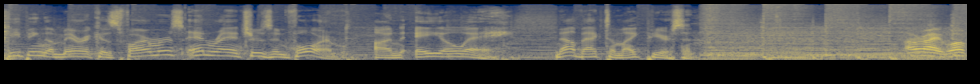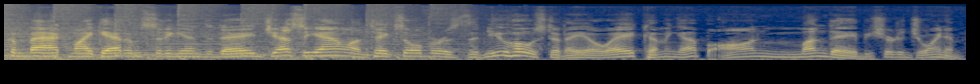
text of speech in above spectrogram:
Keeping America's farmers and ranchers informed on AOA. Now back to Mike Pearson. All right, welcome back. Mike Adams sitting in today. Jesse Allen takes over as the new host of AOA coming up on Monday. Be sure to join him.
